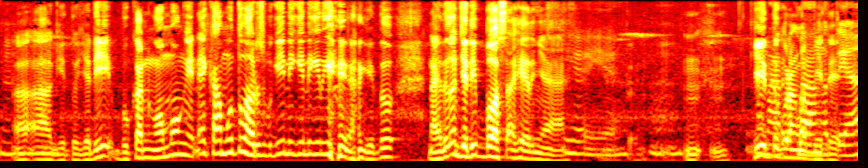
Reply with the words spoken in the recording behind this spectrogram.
hmm. uh, uh, gitu jadi bukan ngomongin eh kamu tuh harus begini gini gini gitu nah itu kan jadi bos akhirnya iya iya gitu, hmm. Hmm. gitu kurang lebih deh ya.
